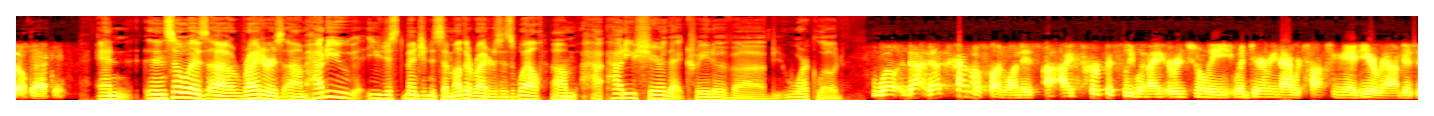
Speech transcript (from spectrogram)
So exactly. And and so as uh, writers, um, how do you you just mentioned some other writers as well? Um, how, how do you share that creative uh, workload? Well, that that's kind of a fun one. Is I, I purposely when I originally when Jeremy and I were tossing the idea around is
